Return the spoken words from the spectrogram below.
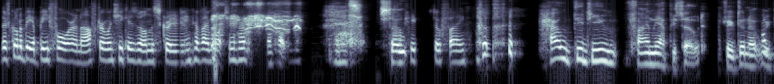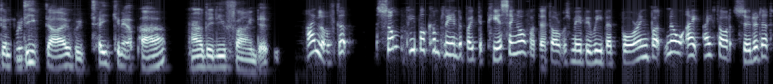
there's going to be a before and after when she goes on the screen. If I'm watching her. yes. So, oh, so fine. How did you find the episode? We've done a we've done a deep dive. We've taken it apart. How did you find it? I loved it. Some people complained about the pacing of it. They thought it was maybe a wee bit boring, but no, I, I thought it suited it.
